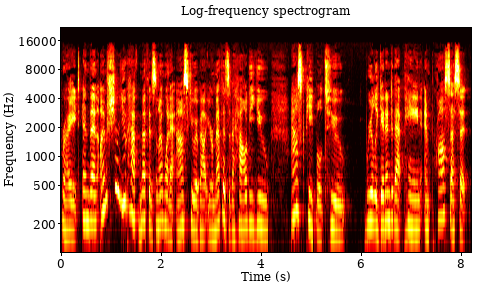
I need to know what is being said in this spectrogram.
right. And then I'm sure you have methods, and I want to ask you about your methods of how do you ask people to really get into that pain and process it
